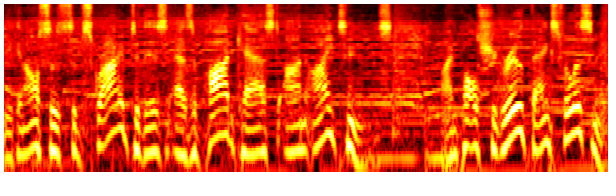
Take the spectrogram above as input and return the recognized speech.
You can also subscribe to this as a podcast on iTunes. I'm Paul Shugrue. Thanks for listening.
